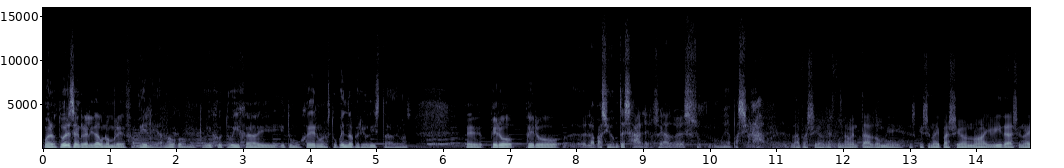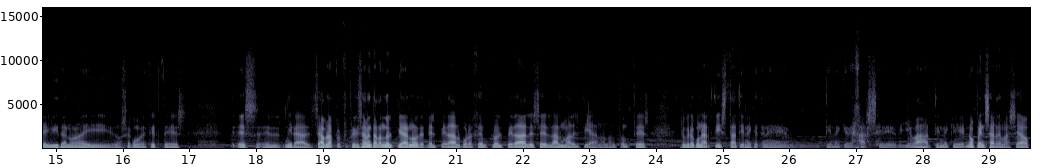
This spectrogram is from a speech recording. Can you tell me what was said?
Bueno, tú eres en realidad un hombre de familia, ¿no? Con tu hijo, tu hija y, tu mujer, una estupenda periodista además. Eh, pero, pero la pasión te sale, o sea, eres muy apasionado. ¿eh? La pasión es fundamental, Domi. Es que si no hay pasión no hay vida, si no hay vida no hay, no sé cómo decirte, es, es el, mira, se habla precisamente hablando del piano, del pedal, por ejemplo, el pedal es el alma del piano, ¿no? Entonces, yo creo que un artista tiene que tener, tiene que dejarse de, llevar, tiene que no pensar demasiado.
